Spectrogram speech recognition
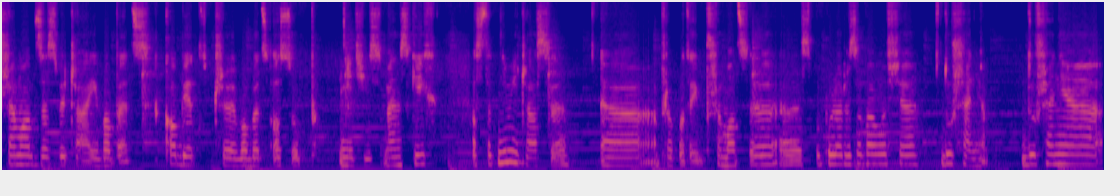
Przemoc zazwyczaj wobec kobiet czy wobec osób niecis męskich. Ostatnimi czasy, e, a propos tej przemocy, e, spopularyzowało się duszenie. Duszenie e,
